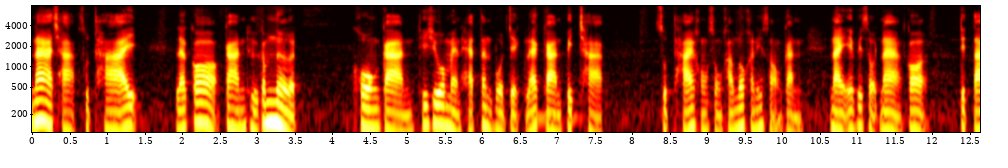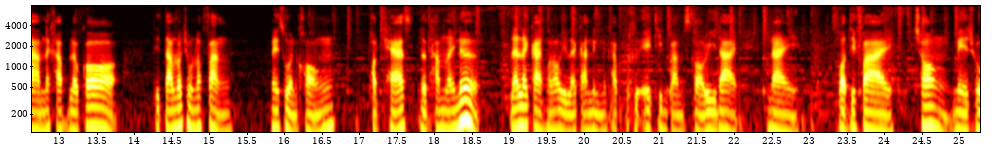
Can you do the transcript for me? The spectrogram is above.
หน้าฉากสุดท้าย แล้วก็การถือกำเนิดโครงการที่ชื่อว่า Manhattan Project และการปิดฉากสุดท้ายของสงครามโลกครั้งที่ 2 กันในเอพิโซดหน้าก็ติดตามนะครับ แล้วก็ติดตามรับชมรับฟังในส่วนของ podcast The Timeliner และรายการของเราอีกรายการหนึ่งนะครับ ก็คือ 18 Gram Story ได้ใน Spotify ช่อง Metro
